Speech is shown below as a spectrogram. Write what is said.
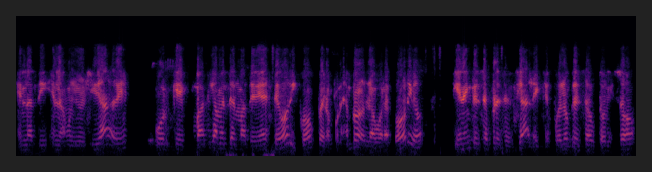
en, las en las universidades, porque básicamente el material es teórico, pero por ejemplo los laboratorios tienen que ser presenciales, que fue lo que se autorizó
